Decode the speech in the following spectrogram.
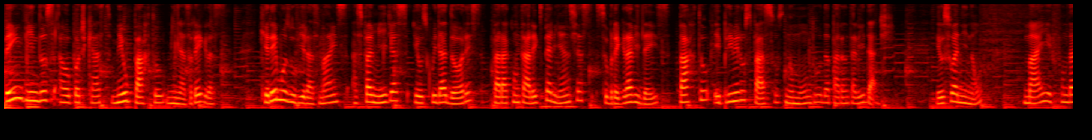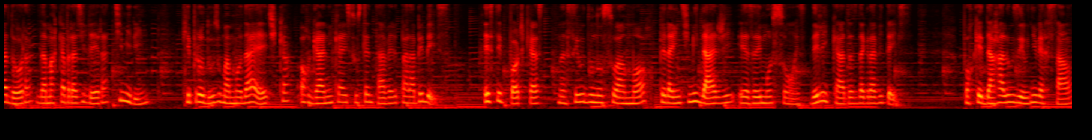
Bem-vindos ao podcast Meu Parto, Minhas Regras. Queremos ouvir as mães, as famílias e os cuidadores para contar experiências sobre gravidez, parto e primeiros passos no mundo da parentalidade. Eu sou a Ninon, mãe e fundadora da marca brasileira Timirim, que produz uma moda ética, orgânica e sustentável para bebês. Este podcast nasceu do nosso amor pela intimidade e as emoções delicadas da gravidez. Porque dar à luz é universal,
